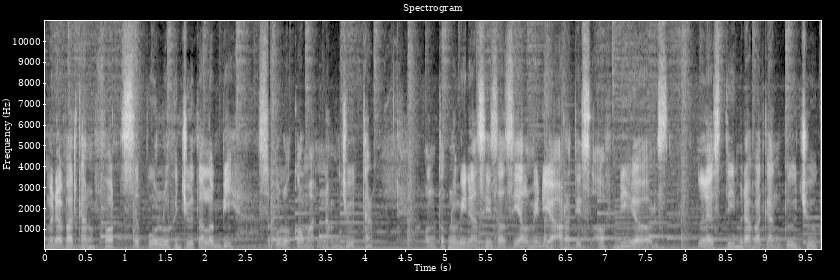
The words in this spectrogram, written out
mendapatkan vote 10 juta lebih 10,6 juta Untuk nominasi Social Media Artist of the Years, Lesti mendapatkan 7,5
